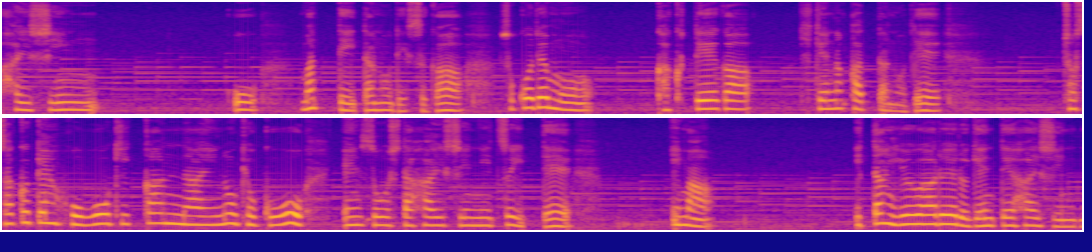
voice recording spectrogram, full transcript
配信を待っていたのですがそこでも確定が聞けなかったので著作権保護期間内の曲を演奏した配信について今一旦 URL 限定配信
